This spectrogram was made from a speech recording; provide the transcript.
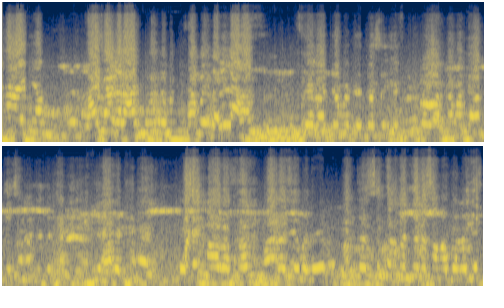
काय सांगाल? आज मुख्यमंत्री सामील झालेले आहात. दुसऱ्या राज्यामध्ये जसं एक वर्गामध्ये आमच्या समाजाचे महाराष्ट्रात महाराष्ट्रामध्ये आमच्या सकल बंजारा समाजाला एक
